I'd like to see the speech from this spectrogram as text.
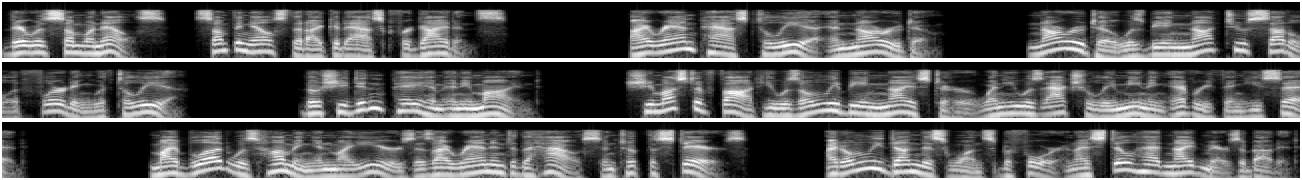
There was someone else, something else that I could ask for guidance. I ran past Talia and Naruto. Naruto was being not too subtle at flirting with Talia. Though she didn't pay him any mind, she must have thought he was only being nice to her when he was actually meaning everything he said. My blood was humming in my ears as I ran into the house and took the stairs. I'd only done this once before and I still had nightmares about it.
